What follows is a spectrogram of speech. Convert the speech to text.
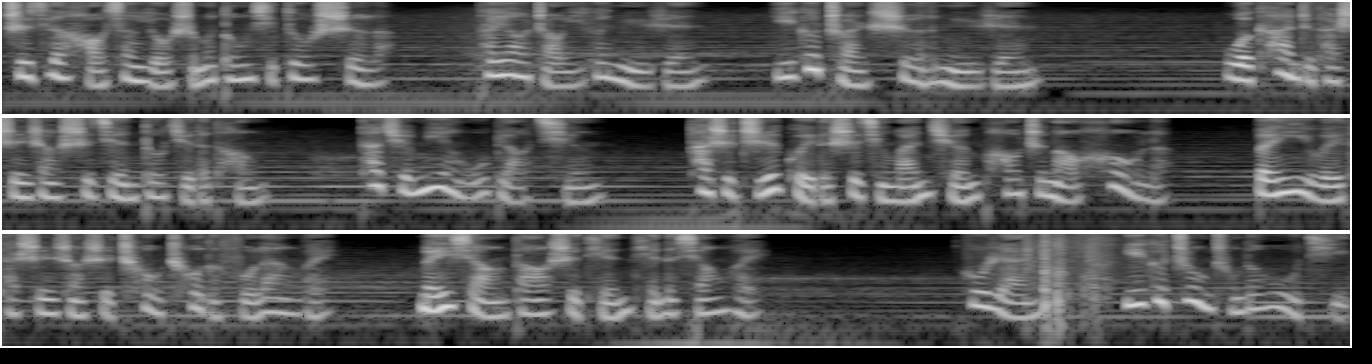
只记得好像有什么东西丢失了。他要找一个女人，一个转世了的女人。我看着他身上事件都觉得疼，他却面无表情。他是纸鬼的事情完全抛之脑后了。本以为他身上是臭臭的腐烂味。没想到是甜甜的香味。突然，一个重重的物体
